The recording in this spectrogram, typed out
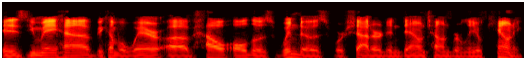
is you may have become aware of how all those windows were shattered in downtown Bernalillo County.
